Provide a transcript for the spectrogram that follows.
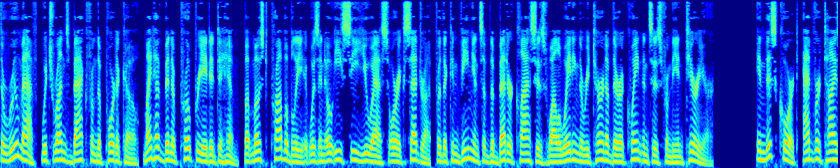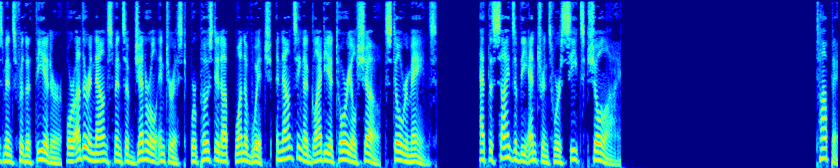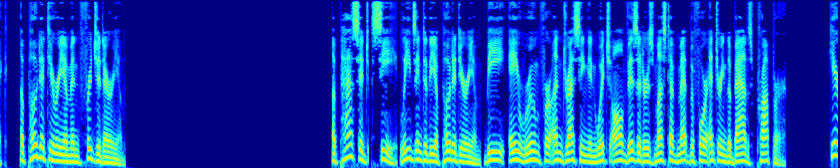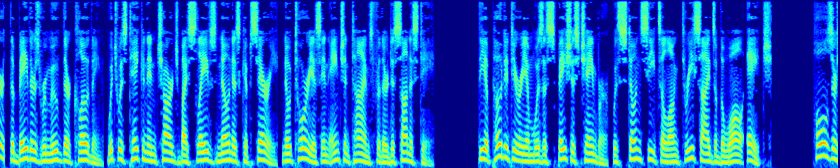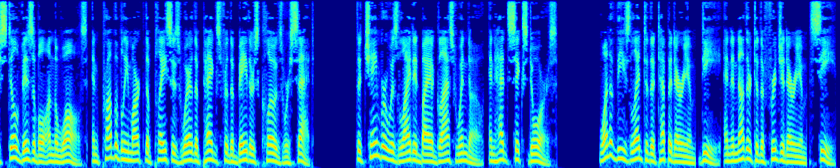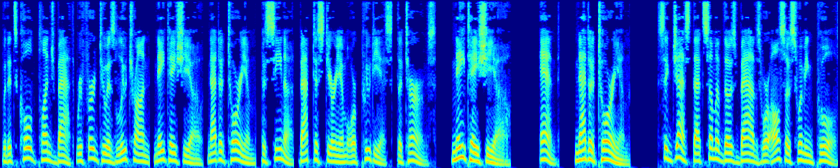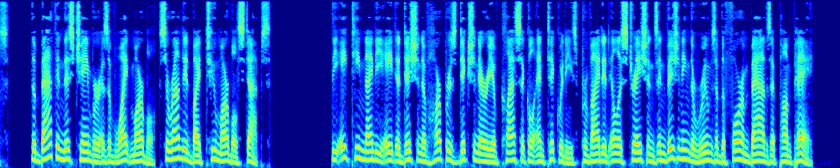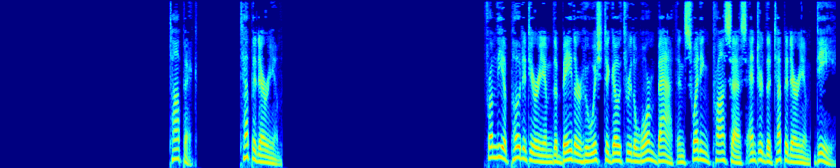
The room F, which runs back from the portico, might have been appropriated to him, but most probably it was an OECUS or excedra, for the convenience of the better classes while awaiting the return of their acquaintances from the interior. In this court, advertisements for the theatre, or other announcements of general interest, were posted up, one of which, announcing a gladiatorial show, still remains. At the sides of the entrance were seats Apodyterium and frigidarium A passage C leads into the apodyterium B, a room for undressing in which all visitors must have met before entering the baths proper. Here, the bathers removed their clothing, which was taken in charge by slaves known as capsarii, notorious in ancient times for their dishonesty. The apodyterium was a spacious chamber, with stone seats along three sides of the wall h. Holes are still visible on the walls, and probably mark the places where the pegs for the bathers' clothes were set. The chamber was lighted by a glass window, and had six doors. One of these led to the tepidarium D and another to the frigidarium C, with its cold plunge bath referred to as lutron, natatio, natatorium, piscina, baptisterium or putius. The terms natatio and natatorium suggest that some of those baths were also swimming pools. The bath in this chamber is of white marble, surrounded by two marble steps. The 1898 edition of Harper's Dictionary of Classical Antiquities provided illustrations envisioning the rooms of the Forum baths at Pompeii. Tepidarium From the apodyterium the bather who wished to go through the warm bath and sweating process entered the tepidarium d.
